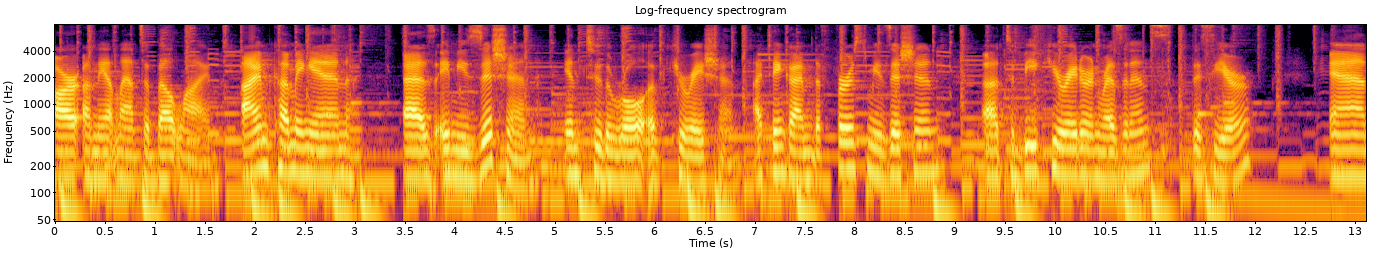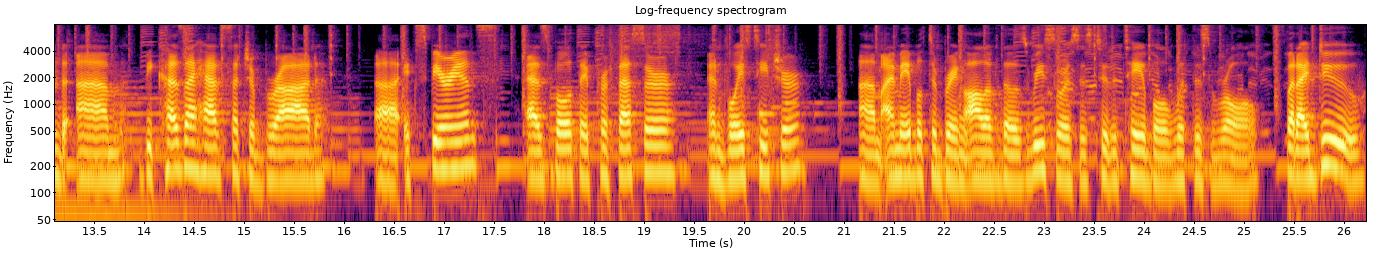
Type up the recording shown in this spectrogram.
Art on the Atlanta Beltline. I'm coming in as a musician into the role of curation. I think I'm the first musician uh, to be curator in residence this year. And um, because I have such a broad uh, experience as both a professor and voice teacher, um, I'm able to bring all of those resources to the table with this role. But I do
